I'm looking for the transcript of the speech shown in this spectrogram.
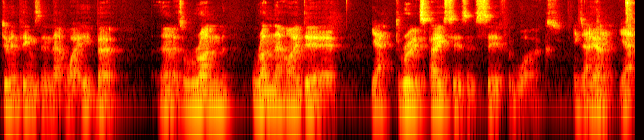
doing things in that way. But you know, let's run run that idea Yeah. through its paces and see if it works. exactly. Yeah,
